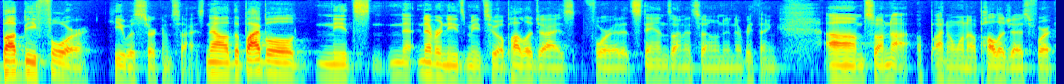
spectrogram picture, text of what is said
but before he was circumcised. Now, the Bible needs, ne- never needs me to apologize for it. It stands on its own and everything. Um, so I'm not, I don't want to apologize for it.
